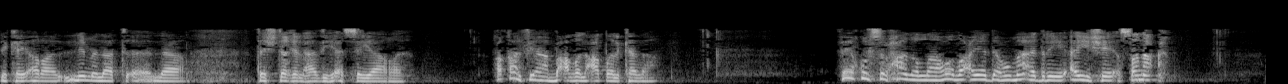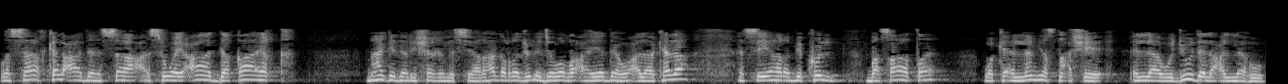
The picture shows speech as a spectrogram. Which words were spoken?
لكي أرى لما لا لا تشتغل هذه السيارة. فقال فيها بعض العطل كذا. فيقول سبحان الله وضع يده ما أدري أي شيء صنع. والسائق كالعادة ساعة سويعات دقائق ما قدر يشغل السيارة. هذا الرجل اجى وضع يده على كذا السيارة بكل بساطة وكأن لم يصنع شيء إلا وجود لعله.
